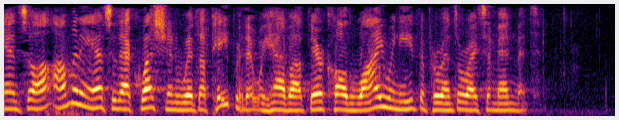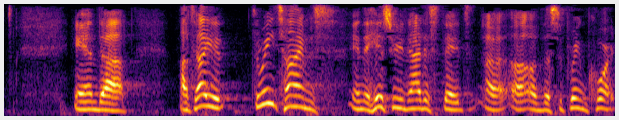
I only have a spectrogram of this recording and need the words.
And so I'm going to answer that question with a paper that we have out there called Why We Need the Parental Rights Amendment. And uh, I'll tell you, three times in the history of the United States uh, uh, of the Supreme Court,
